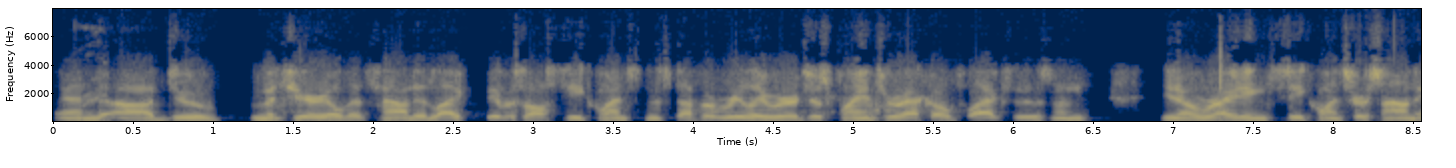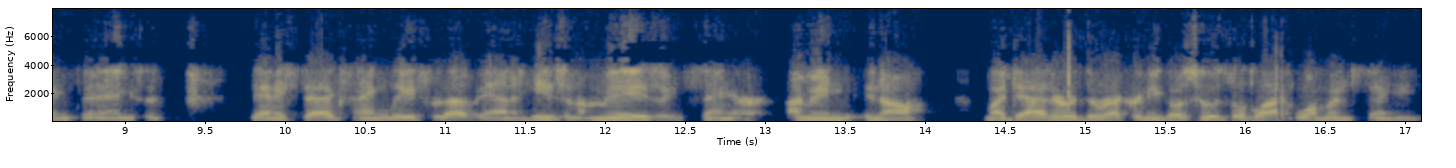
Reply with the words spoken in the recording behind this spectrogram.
and uh, do material that sounded like it was all sequenced and stuff. But really, we were just playing through Echoplexes and you know writing sequencer sounding things. And Danny Stagg sang lead for that band, and he's an amazing singer. I mean, you know, my dad heard the record and he goes, "Who's the black woman singing?"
